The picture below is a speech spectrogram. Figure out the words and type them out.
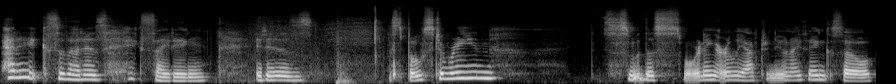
headache so that is exciting. It is supposed to rain this morning, early afternoon I think, so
